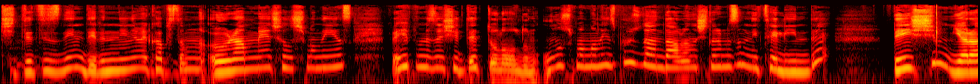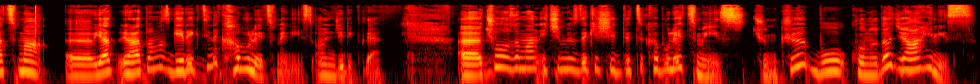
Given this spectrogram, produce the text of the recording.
şiddetsizliğin derinliğini ve kapsamını öğrenmeye çalışmalıyız ve hepimizin şiddet dolu olduğunu unutmamalıyız. Bu yüzden davranışlarımızın niteliğinde değişim yaratma e, yaratmamız gerektiğini kabul etmeliyiz öncelikle. E, çoğu zaman içimizdeki şiddeti kabul etmeyiz çünkü bu konuda cahiliz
